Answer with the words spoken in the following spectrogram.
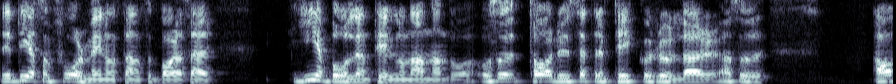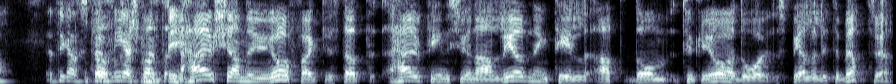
Det är det som får mig någonstans att bara så här. Ge bollen till någon annan då. Och så tar du, sätter en pick och rullar. Alltså. Ja, jag tycker han ska spela mer som fast en big. Här känner ju jag faktiskt att här finns ju en anledning till att de, tycker jag, då spelar lite bättre.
